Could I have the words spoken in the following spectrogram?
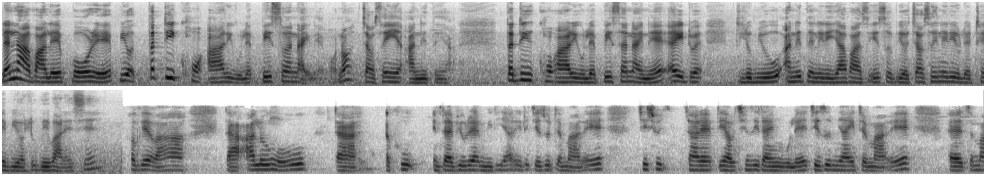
လက်လာပါလဲပေါ်တယ်ပြီးတော့တတိခွန်အားတွေကိုလည်းပေးစွမ်းနိုင်တယ်ပေါ့နော်ကြောက်စိမ့်ရဲ့အာနိသင်က တတိခွန်အားတွေကိုလည်းပေးစွမ်းနိုင်တယ်အဲ့ဒီအတွက်ဒီလိုမျိုးအာနိသင်လေးတွေရပါစေဆိုပြီးတော့ကြောက်စိမ့်လေးတွေကိုလည်းထည့်ပြီးတော့လှူပေးပါတယ်ရှင်ဟုတ်ကဲ့ပါဒါအားလုံးကိုဒါအခုအင်တာဗျူးတဲ့မီဒီယာတွေကျေးဇူးတင်ပါတယ်ကျေးဇူးကြတဲ့တယောက်ချင်းစီတိုင်းကိုလည်းကျေးဇူးအများကြီးတင်ပါတယ်အဲကျွန်မ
